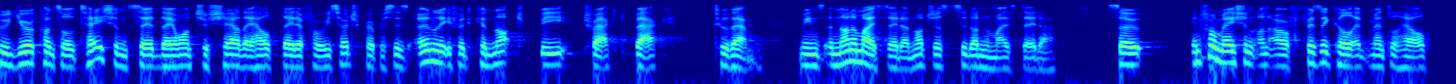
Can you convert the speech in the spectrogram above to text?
to your consultation said they want to share their health data for research purposes only if it cannot be tracked back to them. It means anonymized data, not just pseudonymized data. So information on our physical and mental health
